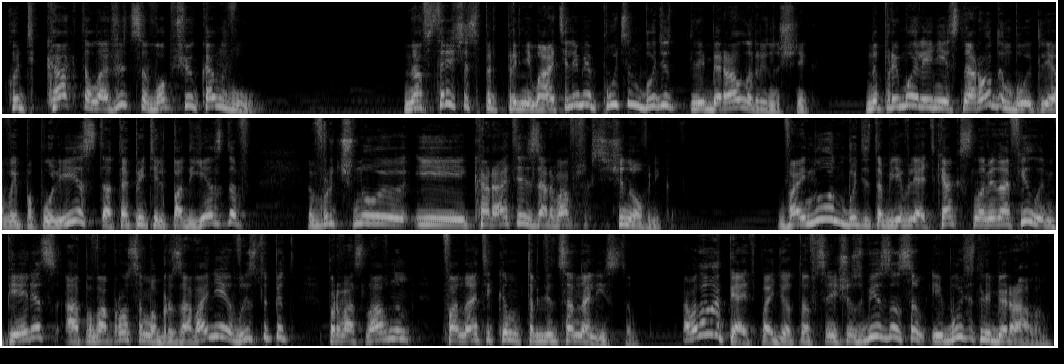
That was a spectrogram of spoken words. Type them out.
хоть как-то ложиться в общую канву. На встрече с предпринимателями Путин будет либерал-рыночник. На прямой линии с народом будет левый популист, отопитель подъездов вручную и каратель взорвавшихся чиновников. Войну он будет объявлять как славянофил-имперец, а по вопросам образования выступит православным фанатиком-традиционалистом. А потом опять пойдет на встречу с бизнесом и будет либералом.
